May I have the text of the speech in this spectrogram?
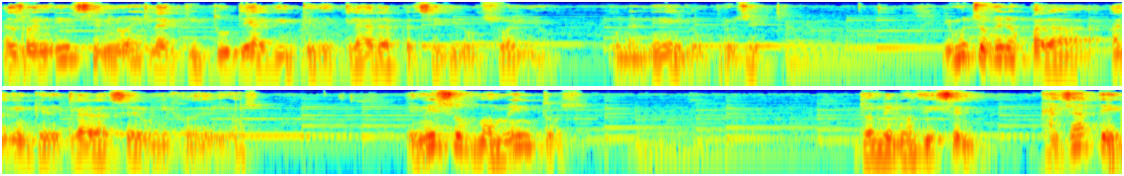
El rendirse no es la actitud de alguien que declara perseguir un sueño, un anhelo, un proyecto. Y mucho menos para alguien que declara ser un hijo de Dios. En esos momentos donde nos dicen, cállate,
